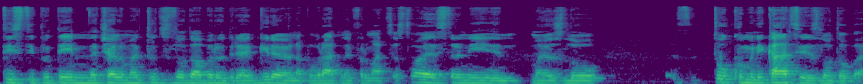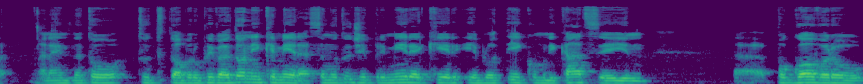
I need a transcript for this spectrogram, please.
tisti potem načeloma tudi zelo dobro odreagirajo na povratno informacijo z tvoje strani in imajo zelo, to komunikacijo je zelo dober. In na to tudi dobro vplivajo do neke mere. Samo tudi primere, kjer je bilo te komunikacije in uh, pogovorov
